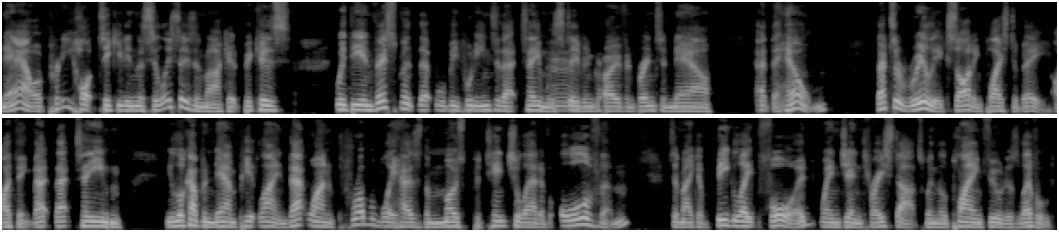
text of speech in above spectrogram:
now a pretty hot ticket in the silly season market because with the investment that will be put into that team with mm. Stephen Grove and Brenton now at the helm, that's a really exciting place to be. I think that that team, you look up and down pit lane, that one probably has the most potential out of all of them to make a big leap forward when Gen 3 starts, when the playing field is leveled,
